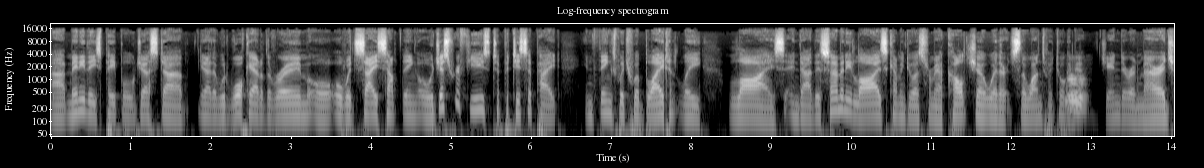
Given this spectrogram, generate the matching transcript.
Uh, many of these people just, uh, you know, they would walk out of the room or, or would say something or just refuse to participate in things which were blatantly lies. And uh, there's so many lies coming to us from our culture, whether it's the ones we're talking mm. about, gender and marriage.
